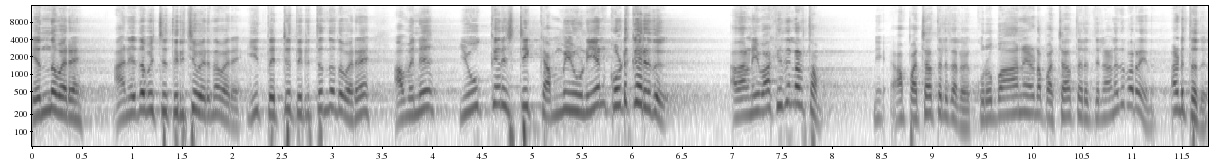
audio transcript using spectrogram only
എന്ന് വരെ അനുദപിച്ച് തിരിച്ചു വരുന്നവരെ ഈ തെറ്റ് തിരുത്തുന്നത് വരെ അവന് യൂക്കരിസ്റ്റിക് കമ്മ്യൂണിയൻ കൊടുക്കരുത്. അതാണ് ഈ വാക്യത്തിന്റെ അർത്ഥം. ആ പശ്ചാത്തലത്തിലല്ല കുർബാനയുടെ പശ്ചാത്തലത്തിലാണ് ഇത് പറയുന്നത്. അടുത്തത്.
